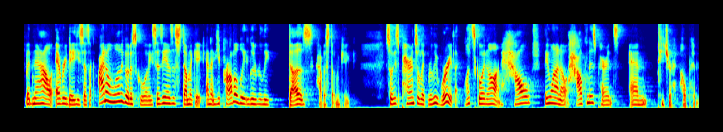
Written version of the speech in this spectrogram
but now every day he says like, I don't want to go to school. And he says he has a stomach ache, and he probably literally does have a stomach ache. So his parents are like really worried, like what's going on? How they want to know how can his parents and teacher help him?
